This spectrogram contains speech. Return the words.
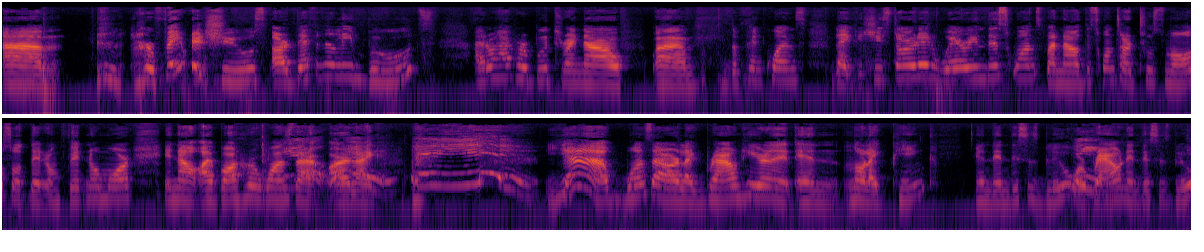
Um, her favorite shoes are definitely boots. I don't have her boots right now. Um, the pink ones, like she started wearing these ones, but now these ones are too small, so they don't fit no more. And now I bought her ones that are like, yeah, ones that are like brown here and, and no, like pink. And then this is blue or brown, and this is blue.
